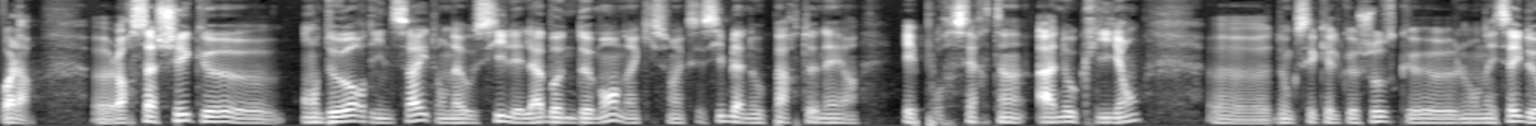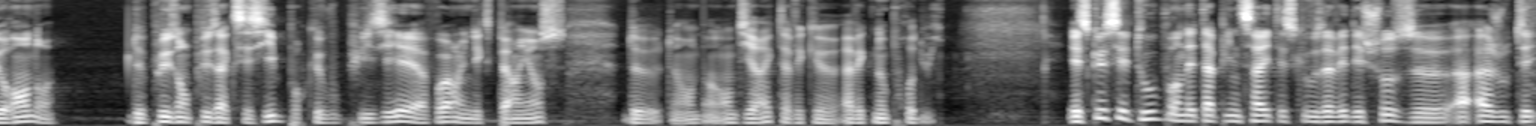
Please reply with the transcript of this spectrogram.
Voilà. Euh, alors sachez que euh, en dehors d'Insight, on a aussi les labs on demande hein, qui sont accessibles à nos partenaires et pour certains à nos clients. Euh, donc c'est quelque chose que l'on essaye de rendre de plus en plus accessible pour que vous puissiez avoir une expérience de, en, direct avec, avec nos produits. Est-ce que c'est tout pour NetApp Insight? Est-ce que vous avez des choses à ajouter?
